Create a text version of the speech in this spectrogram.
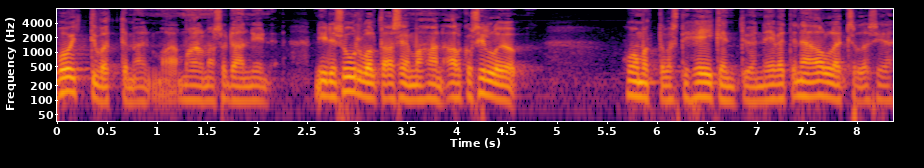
voittivat tämän maailmansodan, niin niiden suurvalta-asemahan alkoi silloin jo huomattavasti heikentyä. Ne eivät enää olleet sellaisia,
